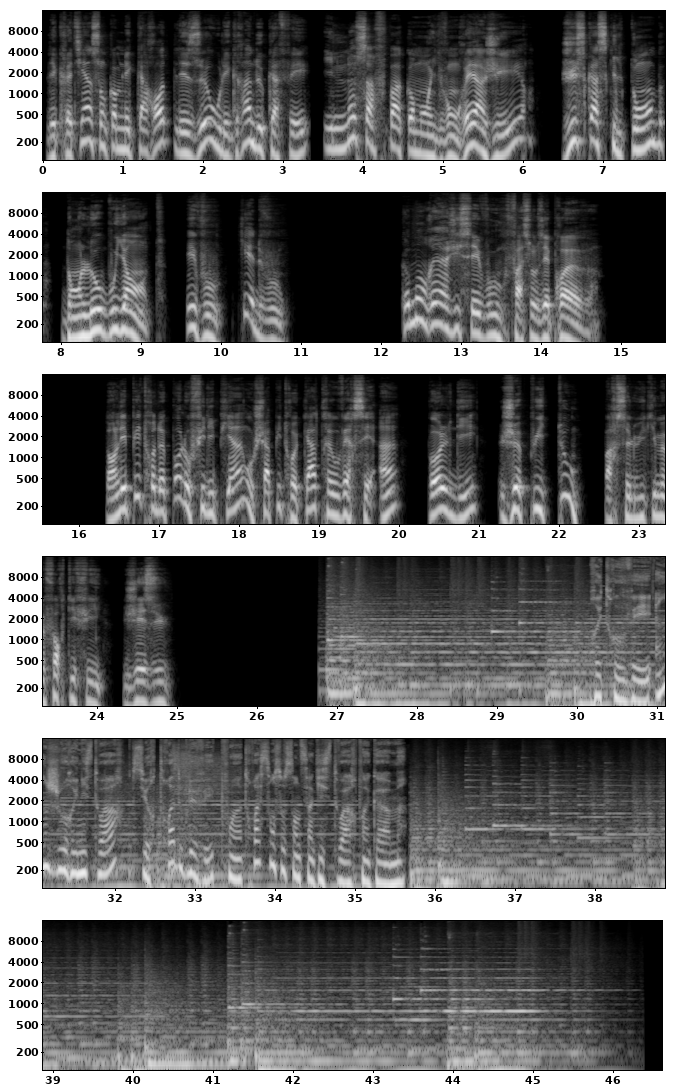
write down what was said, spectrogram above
Les chrétiens sont comme les carottes, les œufs ou les grains de café, ils ne savent pas comment ils vont réagir jusqu'à ce qu'ils tombent dans l'eau bouillante. Et vous, qui êtes-vous? Comment réagissez-vous face aux épreuves? Dans l'épître de Paul aux Philippiens, au chapitre 4 et au verset 1, Paul dit Je puis tout par celui qui me fortifie, Jésus. Retrouvez un jour une histoire sur www.365histoire.com.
